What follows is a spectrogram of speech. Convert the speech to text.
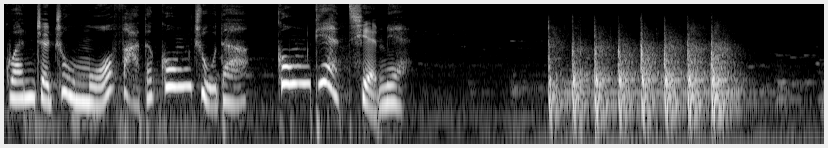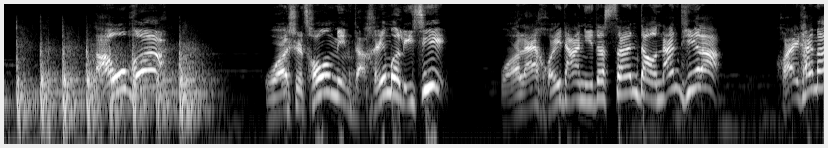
关着众魔法的公主的宫殿前面。老巫婆，我是聪明的黑莫里希，我来回答你的三道难题了，快开门。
